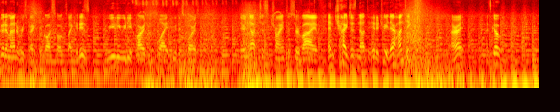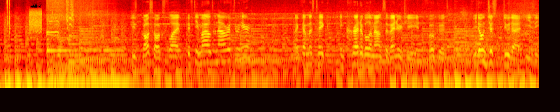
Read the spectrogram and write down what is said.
good amount of respect for goshawks. Like it is really, really hard to fly through this forest. They're not just trying to survive and try just not to hit a tree. They're hunting. All right, let's go. Goshawks fly 50 miles an hour through here. Like that must take incredible amounts of energy and focus. You don't just do that easy.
